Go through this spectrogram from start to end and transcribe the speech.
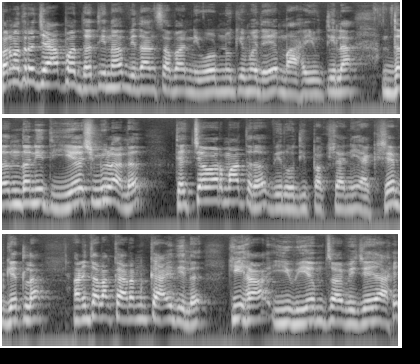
पण मात्र ज्या पद्धतीनं विधानसभा निवडणुकीमध्ये महायुतीला दणदणीत यश मिळालं त्याच्यावर मात्र विरोधी पक्षांनी ॲक्षेप घेतला आणि त्याला कारण काय दिलं की हा ई व्ही एमचा विजय आहे.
